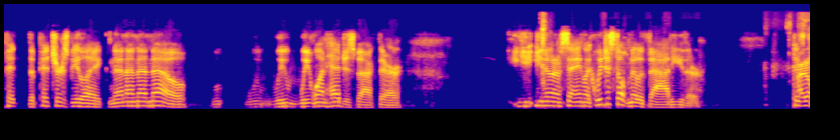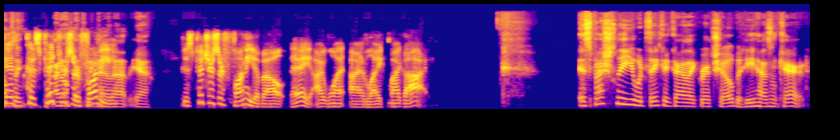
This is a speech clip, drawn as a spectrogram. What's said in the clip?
pit, the pitchers be like, no, no, no, no, we we we want Hedges back there. You, you know what I'm saying? Like, we just don't know that either. I don't think because pitchers are funny. That, yeah. because pitchers are funny about, hey, I want, I like my guy. Especially, you would think a guy like Rich Hill, but he hasn't cared.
